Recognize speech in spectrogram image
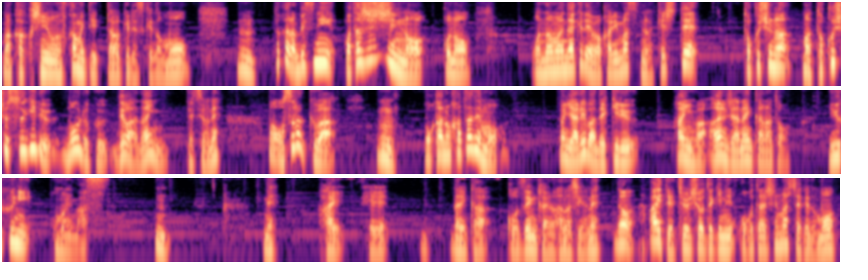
まあ、確信を深めていったわけですけども、うん。だから別に私自身のこのお名前だけでわかりますというのは決して特殊な、まあ、特殊すぎる能力ではないんですよね。まあ、おそらくは、うん、他の方でも、まあ、やればできる範囲はあるんじゃないかなというふうに思います。うん。ね。はい。えー、何か、こう、前回の話がね、あえて抽象的にお答えしましたけども、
